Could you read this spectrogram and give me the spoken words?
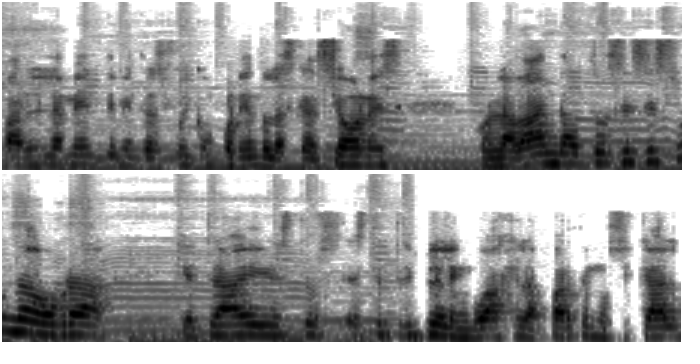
paralelamente mientras fui componiendo las canciones con la banda. Entonces es una obra que trae estos, este triple lenguaje, la parte musical,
